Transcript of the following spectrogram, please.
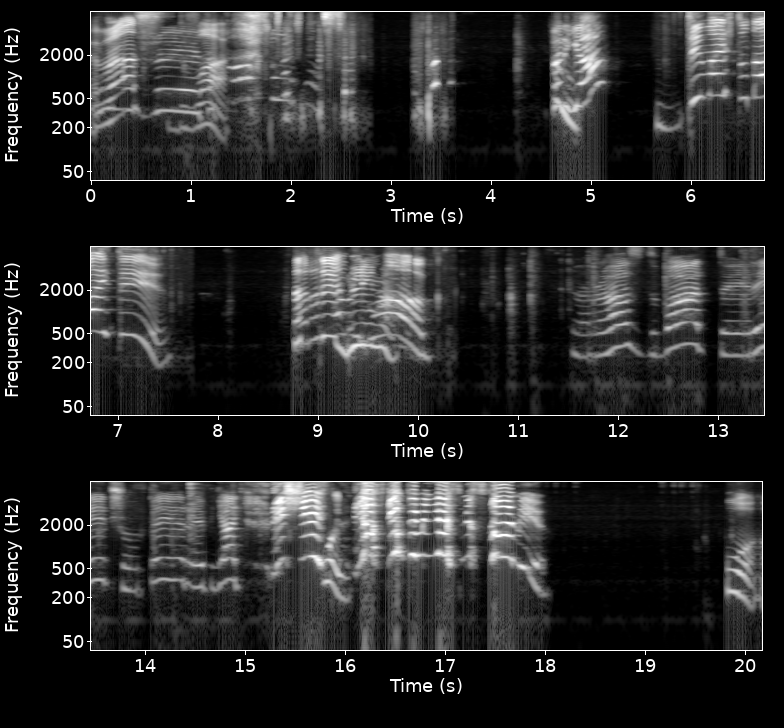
Раз, два. Тепер я? Ти маєш туди йти. Та ти, блін. Так. Раз, два, три, четыре, пять. И шесть! Ой. Я с кем-то меняюсь местами! О,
